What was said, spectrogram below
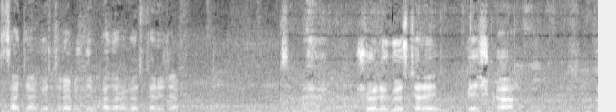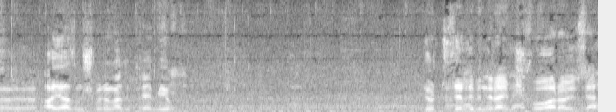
Kısaca gösterebildiğim kadar göstereceğim. Şöyle göstereyim. 5K e, Ayaz'mış bunun adı premium. 450 bin liraymış fuara özel.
